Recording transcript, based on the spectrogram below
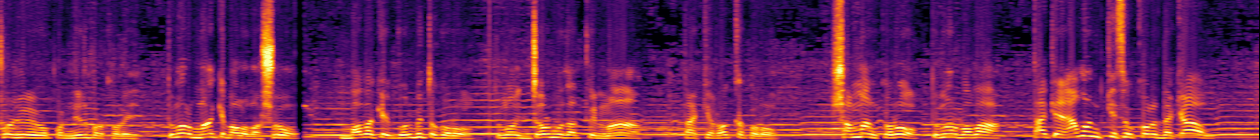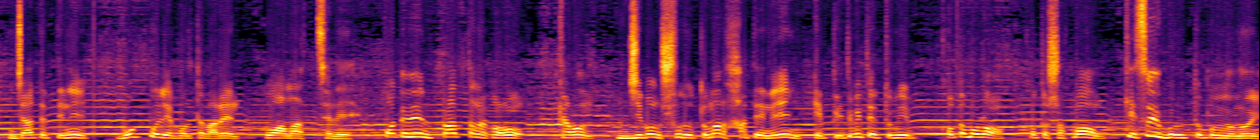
শরীরের উপর নির্ভর করে। তোমার মাকে ভালোবাসো, বাবাকে গর্বিত করো, তোমার জন্মদাত্রী মা তাকে রক্ষা করো, সম্মান করো। তোমার বাবা তাকে এমন কিছু করে দেখাও যাতে তিনি বুক বলে বলতে পারেন, ও আমার ছেলে, প্রতিদিন প্রার্থনা করো, কারণ জীবন শুধু তোমার হাতে নেই এই পৃথিবীতে তুমি কত বড়, কত সফল, কিছুই গুরুত্বপূর্ণ নয়।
